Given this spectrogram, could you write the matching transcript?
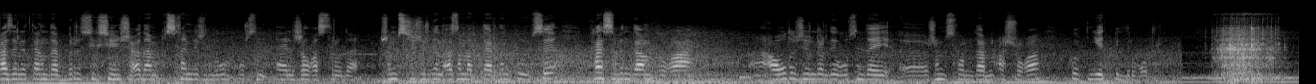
Қазіргі таңда бір сексен үш адам қысқа мерзімді оқу курсын әлі жалғастыруда. Жұмыссыз жүрген азаматтардың көбісі кәсібін дамытуға ауылдық жерлерде осындай жұмыс орындарын ашуға көп ниет білдіріп отыр.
